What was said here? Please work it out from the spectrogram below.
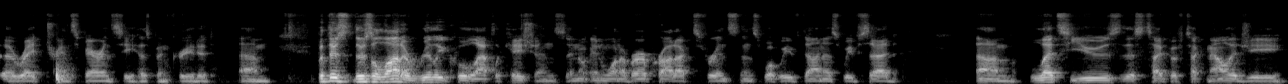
the right transparency has been created. Um, but there's there's a lot of really cool applications in, in one of our products. For instance, what we've done is we've said, um, let's use this type of technology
